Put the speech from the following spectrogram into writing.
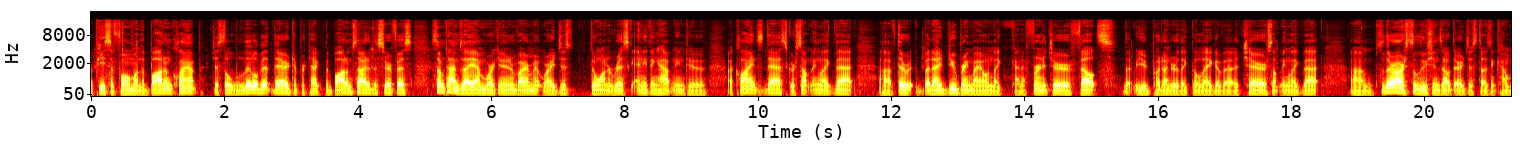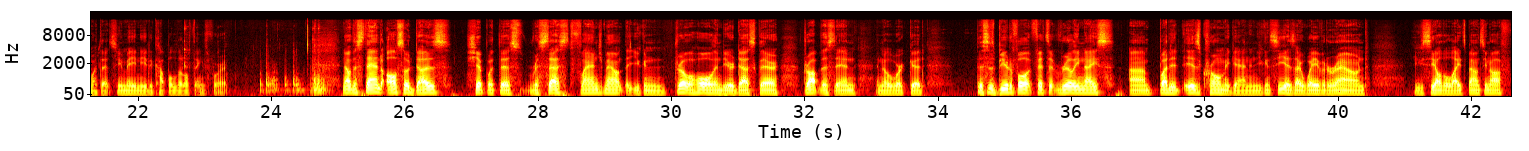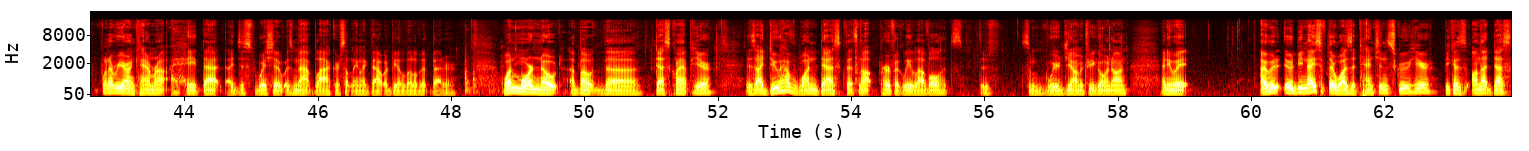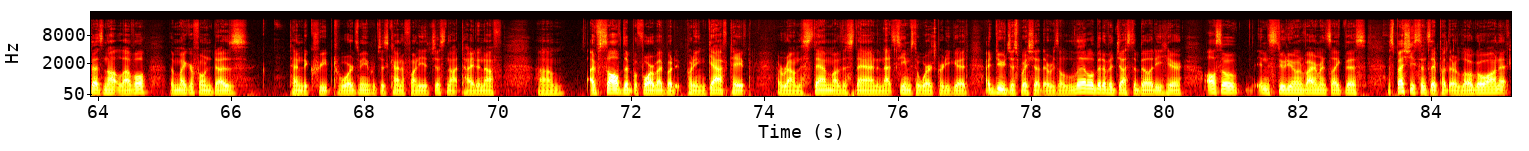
a piece of foam on the bottom clamp, just a little bit there to protect the bottom side of the surface. Sometimes I am working in an environment where I just don't want to risk anything happening to a client's desk or something like that. Uh, there, but I do bring my own like kind of furniture felts that you'd put under like the leg of a chair or something like that. Um, so there are solutions out there, it just doesn't come with it. So you may need a couple little things for it. Now the stand also does ship with this recessed flange mount that you can drill a hole into your desk there, drop this in, and it'll work good. This is beautiful, it fits it really nice, um, but it is chrome again. And you can see as I wave it around, you see all the lights bouncing off. Whenever you're on camera, I hate that. I just wish it was matte black or something like that would be a little bit better. One more note about the desk clamp here is I do have one desk that's not perfectly level. It's there's some weird geometry going on. Anyway, I would it would be nice if there was a tension screw here because on that desk that's not level, the microphone does tend to creep towards me, which is kind of funny. It's just not tight enough. Um, I've solved it before by putting gaff tape around the stem of the stand and that seems to work pretty good. I do just wish that there was a little bit of adjustability here. Also in studio environments like this, especially since they put their logo on it,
